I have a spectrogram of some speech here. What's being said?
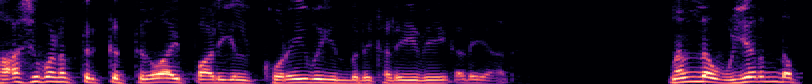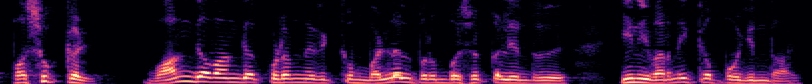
காசுபணத்திற்கு திருவாய்ப்பாடியில் குறைவு என்பது கிடையவே கிடையாது. நல்ல உயர்ந்த பசுக்கள் வாங்க வாங்க குடன் இருக்கும் வள்ளல் பெரும் பசுக்கள் என்று இனி வர்ணிக்கப் போகின்றாள்.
